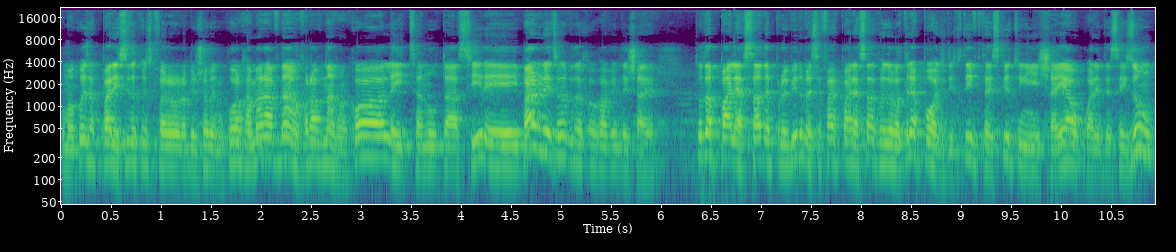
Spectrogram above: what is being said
uma coisa parecida com isso que falou o Rabi Shimon Kor, Hamarav Nahum, Rav Nahum, Kol, Eitzanut Asirei, Bar Leitzanut Kovavim Deixaia. Toda palhaçada é proibida, mas você faz palhaçada com idolatria? Pode. está escrito em Ishael 46.1,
